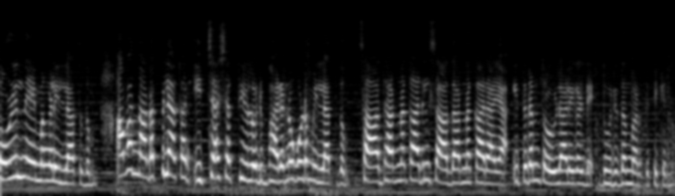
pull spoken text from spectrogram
തൊഴിൽ നിയമങ്ങൾ ഇല്ലാത്തതും അവ നടപ്പിലാക്കാൻ ഇച്ഛാശക്തിയുള്ള ഒരു ഭരണകൂടം ഇല്ലാത്തതും സാധാരണക്കാരിൽ സാധാരണക്കാരായ ഇത്തരം തൊഴിലാളികളുടെ ദുരിതം വർദ്ധിപ്പിക്കുന്നു.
